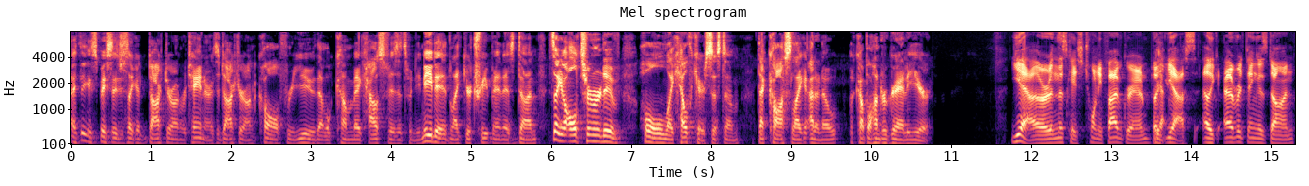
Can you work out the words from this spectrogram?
I think it's basically just like a doctor on retainer. It's a doctor on call for you that will come make house visits when you need it, and like your treatment is done. It's like an alternative whole like healthcare system that costs like I don't know a couple hundred grand a year. Yeah, or in this case, twenty five grand. But Yeah. yes, like everything is done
